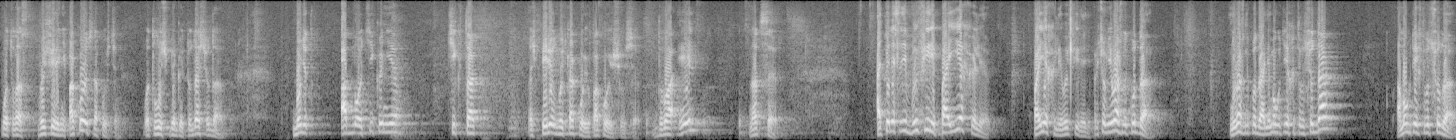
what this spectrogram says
Вот у нас в эфире не покоятся, допустим. Вот луч бегает туда-сюда. Будет одно тиканье, тик-так. Значит, период будет какой у покоящегося? 2L на C. А теперь, если в эфире поехали, поехали в эфире, причем неважно куда, неважно куда, они могут ехать вот сюда, а могут ехать вот сюда.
